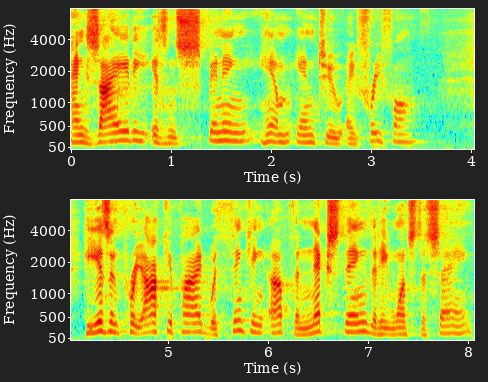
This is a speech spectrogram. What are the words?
Anxiety isn't spinning him into a free fall. He isn't preoccupied with thinking up the next thing that he wants to say.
